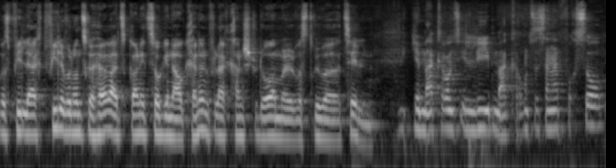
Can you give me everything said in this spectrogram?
was vielleicht viele von unseren Hörern jetzt gar nicht so genau kennen. Vielleicht kannst du da mal was drüber erzählen. Ja, Macarons, ich liebe Macarons. Das sind einfach so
